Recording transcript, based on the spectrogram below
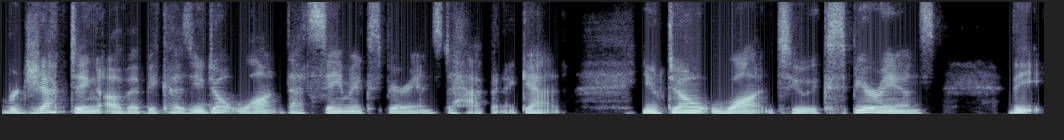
rejecting of it because you don't want that same experience to happen again. You don't want to experience the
